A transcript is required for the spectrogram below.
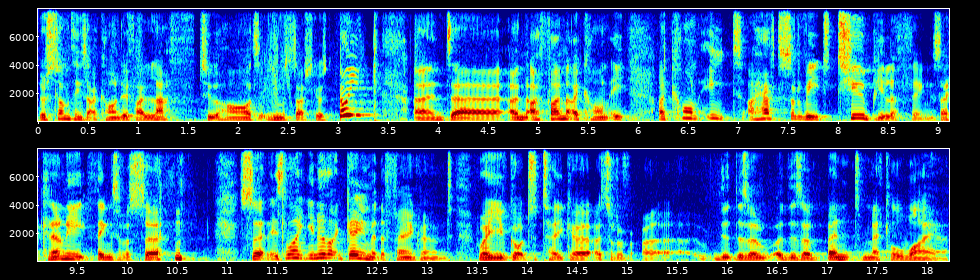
There's some things that I can't do. If I laugh too hard, the moustache goes doink, and uh, and I find that I can't eat. I can't eat. I have to sort of eat tubular things. I can only eat things of a certain. certain it's like you know that game at the fairground where you've got to take a, a sort of uh, there's a there's a bent metal wire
